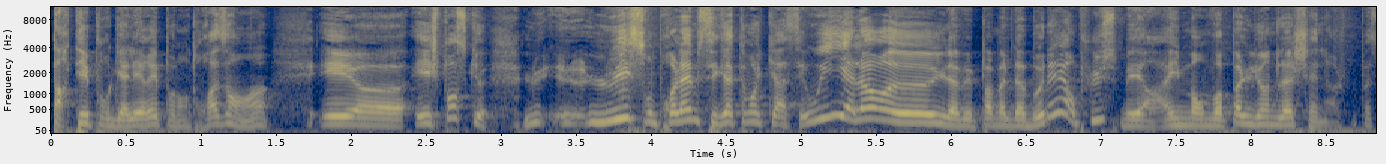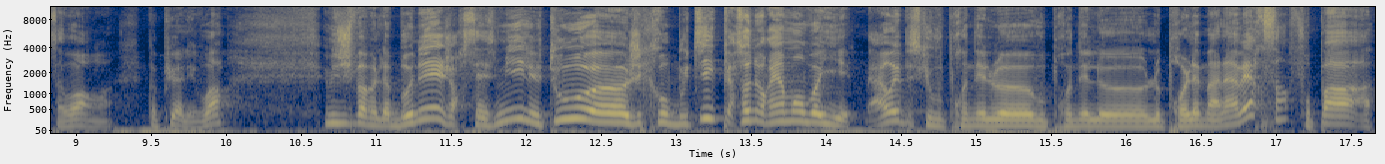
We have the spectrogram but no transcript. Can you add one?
Partez pour galérer pendant 3 ans. Hein. Euh, et, je pense que lui, son problème, c'est exactement le cas. C'est oui, alors euh, il avait pas mal d'abonnés en plus, mais ah, il m'envoie pas le lien de la chaîne. Je hein. Je peux pas savoir, hein. je peux plus aller voir. Dit j'ai pas mal d'abonnés, genre 16 000 et tout. Euh, j'écris aux boutiques, personne ne veut rien m'envoyer. Bah oui, parce que vous prenez le, problème à l'inverse. Faut pas.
